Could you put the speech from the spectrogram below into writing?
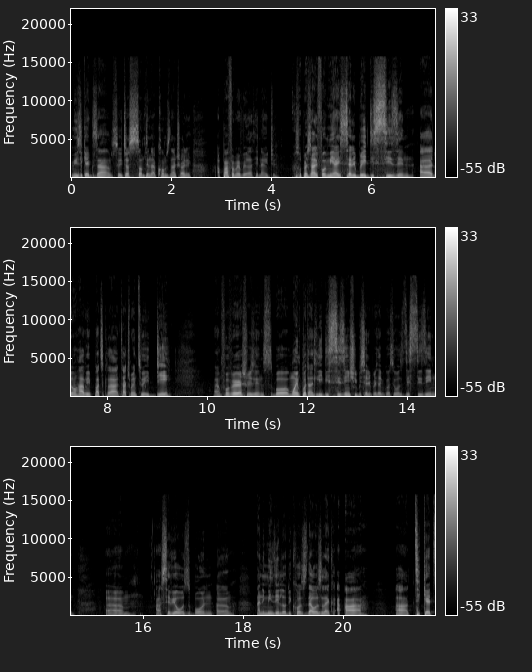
music exams. So it's just something that comes naturally, apart from every other thing I do. So personally, for me, I celebrate this season. I don't have a particular attachment to a day um, for various reasons. But more importantly, this season should be celebrated because it was this season um, our Savior was born. Um, and it means a lot because that was like our, our ticket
